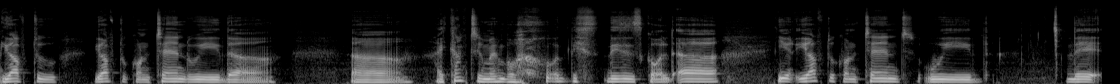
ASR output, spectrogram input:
you have to you have to contend with uh, uh, I can't remember what this this is called. Uh, you you have to contend with the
